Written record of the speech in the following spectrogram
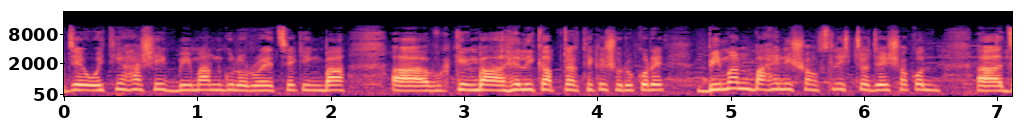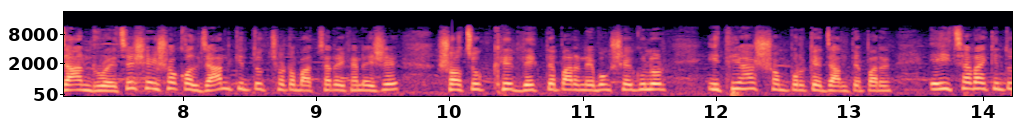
যে ঐতিহাসিক বিমানগুলো রয়েছে কিংবা কিংবা হেলিকপ্টার থেকে শুরু করে বিমান বাহিনী সংশ্লিষ্ট যে সকল যান রয়েছে সেই সকল যান কিন্তু ছোট বাচ্চারা এখানে এসে সচক্ষে দেখতে পারেন এবং সেগুলোর ইতিহাস সম্পর্কে জানতে পারেন। এই ছাড়া কিন্তু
